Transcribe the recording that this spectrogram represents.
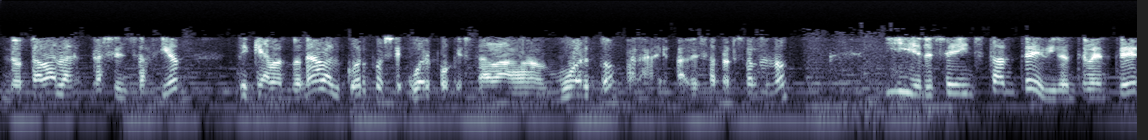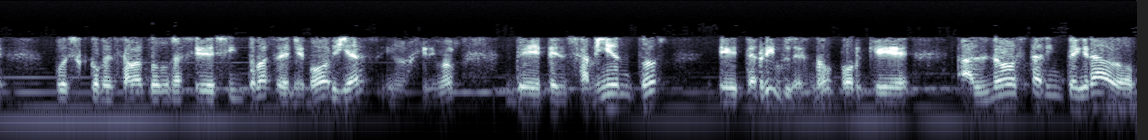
notaba la, la sensación de que abandonaba el cuerpo, ese cuerpo que estaba muerto para, para esa persona, ¿no? Y en ese instante, evidentemente, pues comenzaba toda una serie de síntomas de memorias, imaginemos, de pensamientos eh, terribles, ¿no? Porque al no estar integrado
